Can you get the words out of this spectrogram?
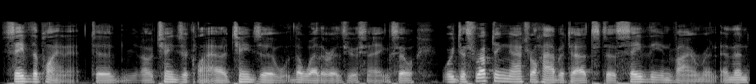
save the planet to you know change the cli- uh, change the, the weather as you're saying. So we're disrupting natural habitats to save the environment. And then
